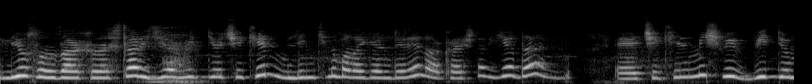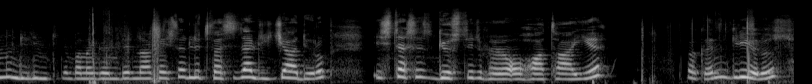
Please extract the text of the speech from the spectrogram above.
Biliyorsanız arkadaşlar ya video çekin linkini bana gönderin arkadaşlar ya da e, çekilmiş bir videonun linkini bana gönderin arkadaşlar. Lütfen sizden rica ediyorum. İsterseniz göstereyim hemen o hatayı. Bakın giriyoruz.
